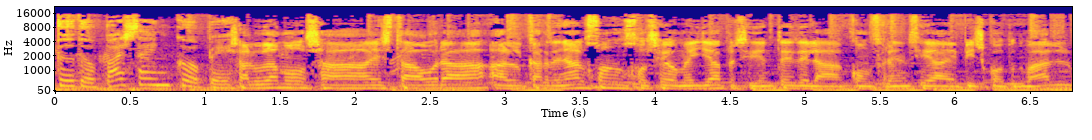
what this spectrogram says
todo pasa en COPE. Saludamos a esta hora al cardenal Juan José Omeya, presidente de la Conferencia Episcopal.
